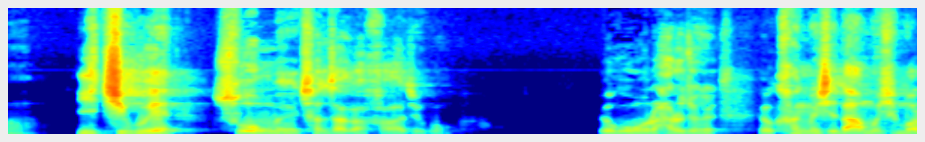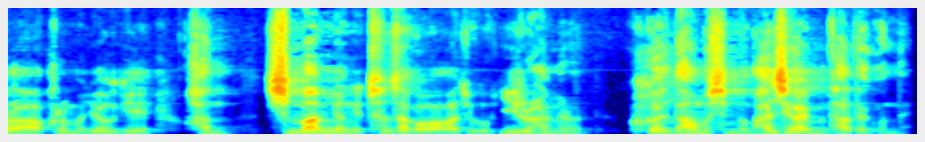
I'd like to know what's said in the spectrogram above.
어. 이 지구에 수억 명의 천사가 가가지고 여기 오늘 하루 종일 여기 강명시 나무 심어라 그러면 여기에 한 10만 명의 천사가 와가지고 일을 하면은 그까지 나무 심는 거 한 시간이면 다 되겠네.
